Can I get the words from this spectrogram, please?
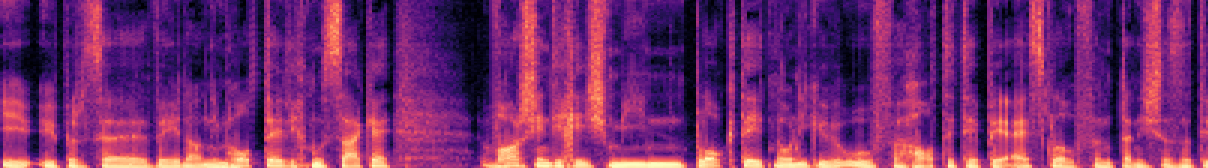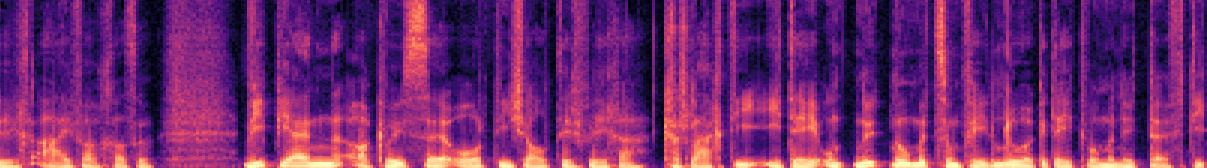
über das äh, WLAN im Hotel. Ich muss sagen, Wahrscheinlich ist mein Blog dort noch nicht auf HTTPS gelaufen. Dann ist das natürlich einfach. Also VPN an gewissen Orten einschalten ist vielleicht auch keine schlechte Idee. Und nicht nur zum Film schauen, dort, wo man nicht dürfte.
